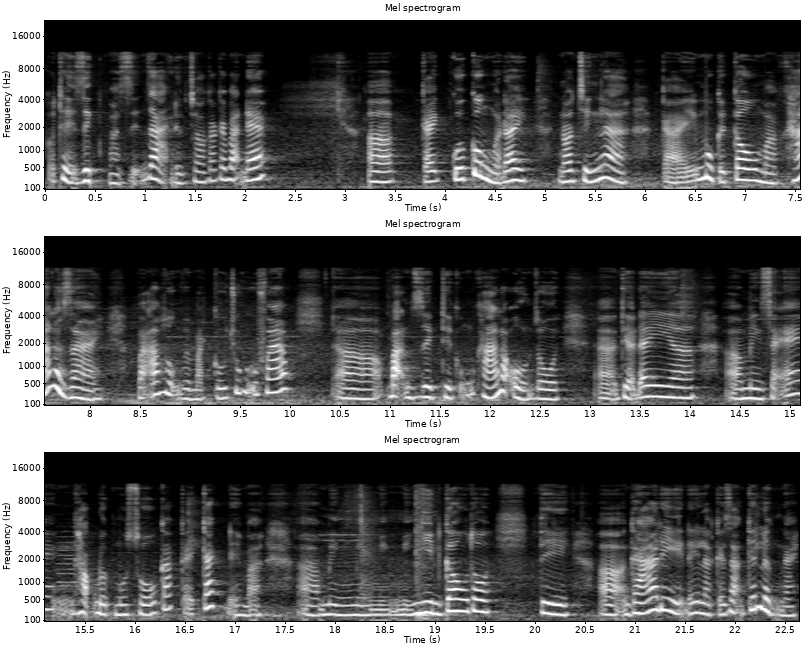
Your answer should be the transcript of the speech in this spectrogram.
có thể dịch và diễn giải được cho các cái bạn dev. À, cái cuối cùng ở đây nó chính là cái một cái câu mà khá là dài và áp dụng về mặt cấu trúc ngữ pháp. À, bạn dịch thì cũng khá là ổn rồi. À, thì ở đây à, mình sẽ học được một số các cái cách để mà à, mình mình mình mình nhìn câu thôi thì uh, gá đi. Đây là cái dạng kết lửng này.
